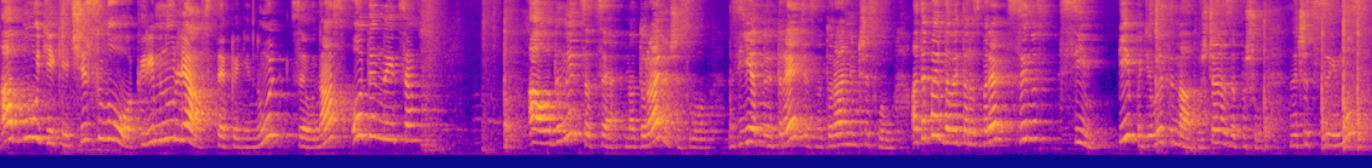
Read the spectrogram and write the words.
а будь-яке число, крім нуля в степені 0, це у нас одиниця. А одиниця це натуральне число. З'єднує третє з натуральним числом. А тепер давайте розберемо синус 7 пі поділити на 2. Ще раз запишу. Значить, синус 7 пі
